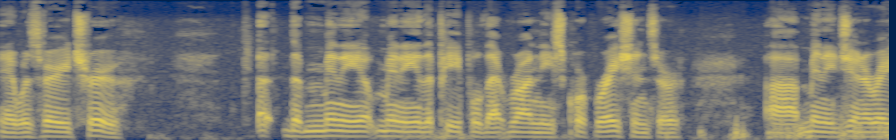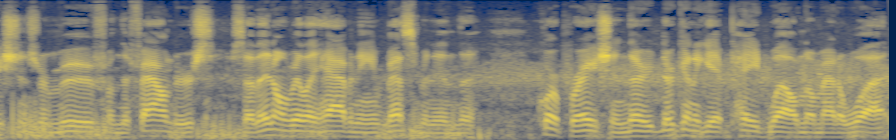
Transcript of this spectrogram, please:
and it was very true the many many of the people that run these corporations are uh, many generations removed from the founders, so they don't really have any investment in the corporation. They're they're going to get paid well no matter what.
